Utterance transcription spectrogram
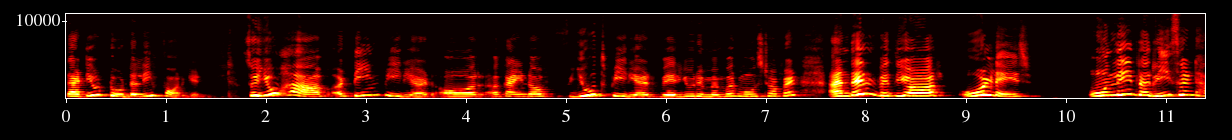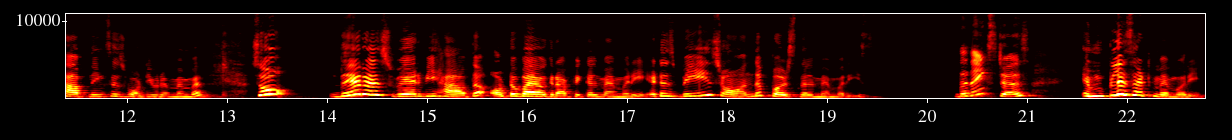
that you totally forget. So, you have a teen period or a kind of youth period where you remember most of it, and then with your old age, only the recent happenings is what you remember. So, there is where we have the autobiographical memory. It is based on the personal memories. The next is implicit memory.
